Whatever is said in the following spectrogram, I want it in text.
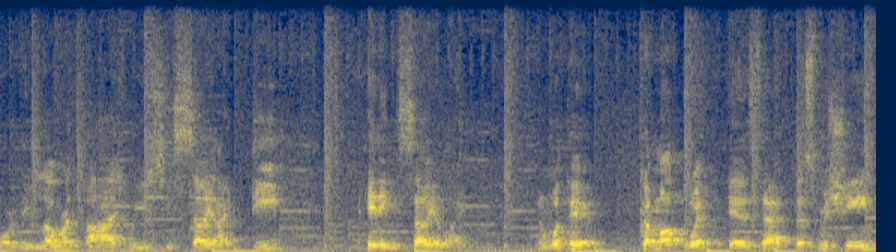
or the lower thighs where you see cellulite, deep pitting cellulite. And what they come up with is that this machine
